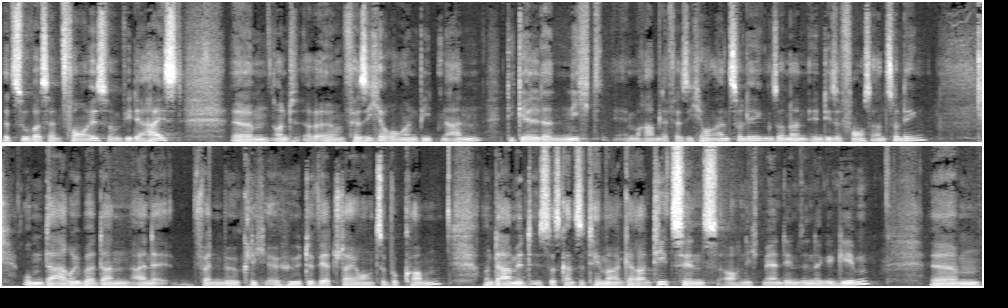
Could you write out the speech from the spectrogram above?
dazu, was ein Fonds ist und wie der heißt. Ähm, und äh, Versicherungen bieten an, die Gelder nicht im Rahmen der Versicherung anzulegen, sondern in diese Fonds anzulegen um darüber dann eine, wenn möglich, erhöhte Wertsteigerung zu bekommen. Und damit ist das ganze Thema Garantiezins auch nicht mehr in dem Sinne gegeben. Ähm,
